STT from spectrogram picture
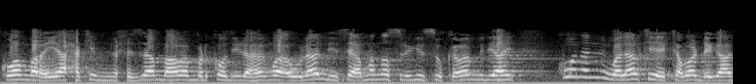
kuwa maraya xakiim ibnu xizaam baaba barhkood yidhaaheen waa awlaadiisi ama nasrigiisu kaba mid yahay? Kuwana nin walaalkii ay kaba dhigaan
